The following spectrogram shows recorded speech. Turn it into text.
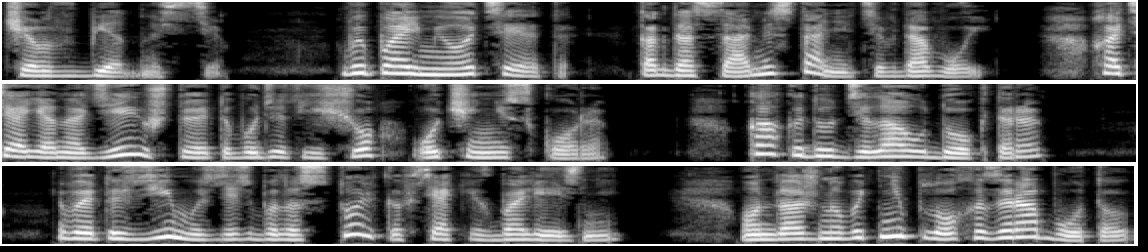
чем в бедности. Вы поймете это, когда сами станете вдовой, хотя я надеюсь, что это будет еще очень нескоро. Как идут дела у доктора? В эту зиму здесь было столько всяких болезней. Он, должно быть, неплохо заработал.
